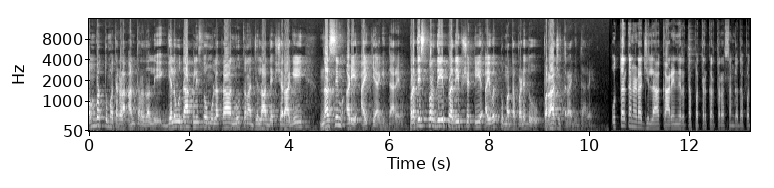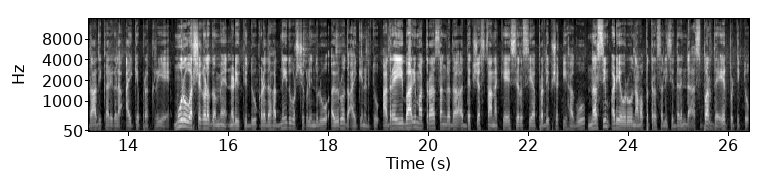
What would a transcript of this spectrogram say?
ಒಂಬತ್ತು ಮತಗಳ ಅಂತರದಲ್ಲಿ ಗೆಲುವು ದಾಖಲಿಸುವ ಮೂಲಕ ನೂತನ ಜಿಲ್ಲಾಧ್ಯಕ್ಷರಾಗಿ ನರಸಿಂ ಅಡಿ ಆಯ್ಕೆಯಾಗಿದ್ದಾರೆ. ಪ್ರತಿಸ್ಪರ್ಧಿ ಪ್ರದೀಪ್ ಶೆಟ್ಟಿ ಐವತ್ತು ಮತ ಪಡೆದು ಪರಾಜಿತರಾಗಿದ್ದಾರೆ. ಉತ್ತರ ಕನ್ನಡ ಜಿಲ್ಲಾ ಕಾರ್ಯನಿರತ ಪತ್ರಕರ್ತರ ಸಂಘದ ಪದಾಧಿಕಾರಿಗಳ ಆಯ್ಕೆ ಪ್ರಕ್ರಿಯೆ ಮೂರು ವರ್ಷಗಳಿಗೊಮ್ಮೆ ನಡೆಯುತ್ತಿದ್ದು, ಕಳೆದ ಹದಿನೈದು ವರ್ಷಗಳಿಂದಲೂ ಅವಿರೋಧ ಆಯ್ಕೆ ನಡೆಯಿತು ಆದರೆ ಈ ಬಾರಿ ಮಾತ್ರ ಸಂಘದ ಅಧ್ಯಕ್ಷ ಸ್ಥಾನಕ್ಕೆ ಸಿರಸಿಯ ಪ್ರದೀಪ್ ಶೆಟ್ಟಿ ಹಾಗೂ ನರ್ಸಿಂ ಅಡಿಯವರು ನಾಮಪತ್ರ ಸಲ್ಲಿಸಿದ್ದರಿಂದ ಸ್ಪರ್ಧೆ ಏರ್ಪಟ್ಟಿತ್ತು.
